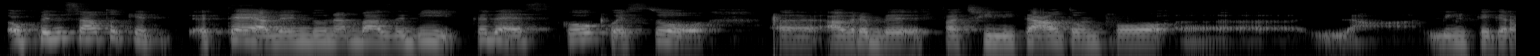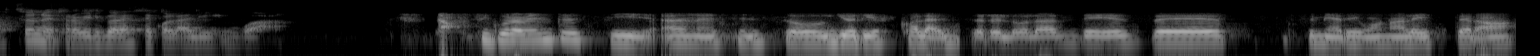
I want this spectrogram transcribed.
ho pensato che te avendo una base di tedesco, questo eh, avrebbe facilitato un po' eh, la, l'integrazione, tra virgolette, con la lingua. No, sicuramente sì, eh, nel senso io riesco a leggere l'olandese se mi arriva una lettera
